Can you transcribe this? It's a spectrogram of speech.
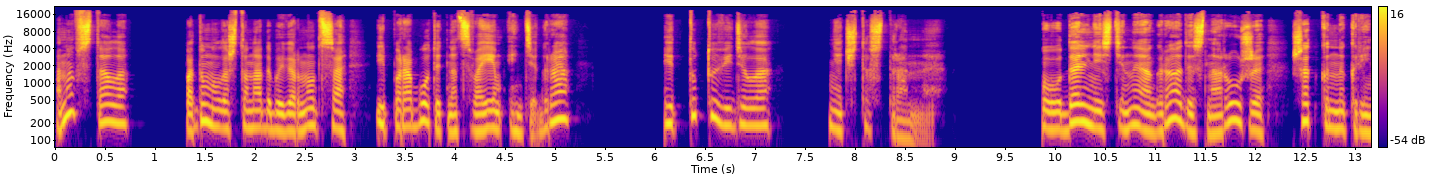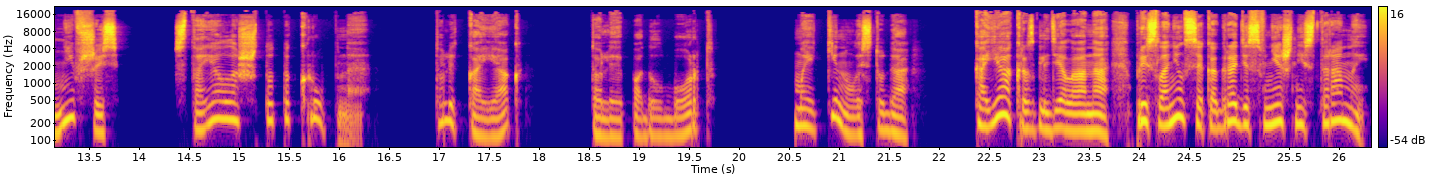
Она встала, подумала, что надо бы вернуться и поработать над своим интегра — и тут увидела нечто странное. У дальней стены ограды снаружи, шатко накренившись, стояло что-то крупное. То ли каяк, то ли падлборд. Мэй кинулась туда. Каяк, разглядела она, прислонился к ограде с внешней стороны.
